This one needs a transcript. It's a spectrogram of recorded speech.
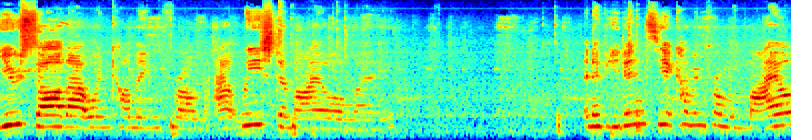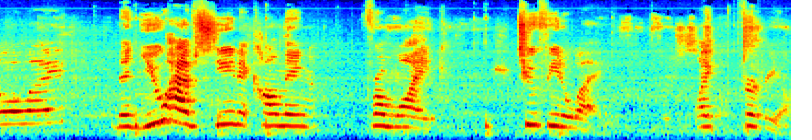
You saw that one coming from at least a mile away. And if you didn't see it coming from a mile away, then you have seen it coming from like two feet away. Like for real.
